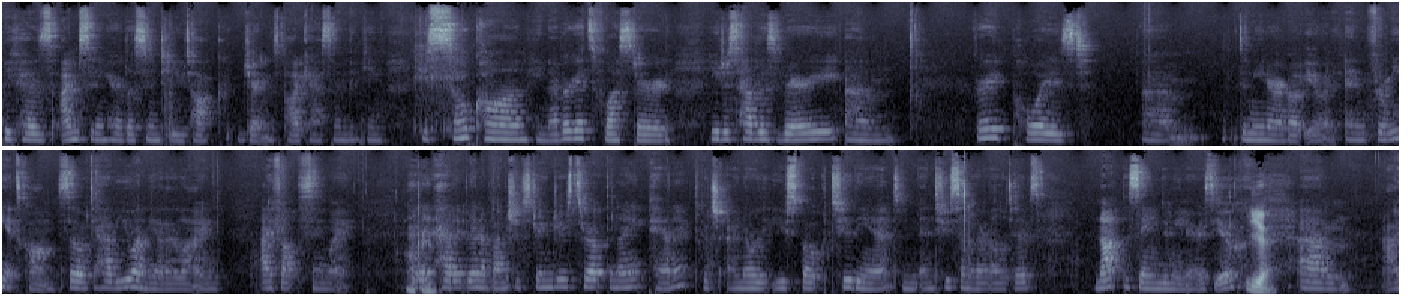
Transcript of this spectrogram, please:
because I'm sitting here listening to you talk during this podcast and I'm thinking he's so calm. He never gets flustered. You just have this very um, very poised um, demeanor about you, and, and for me, it's calm. So to have you on the other line, I felt the same way. Had, it, had it been a bunch of strangers throughout the night, panicked, which I know that you spoke to the aunt and, and to some of the relatives, not the same demeanor as you. Yeah. Um, I,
